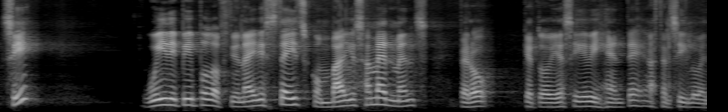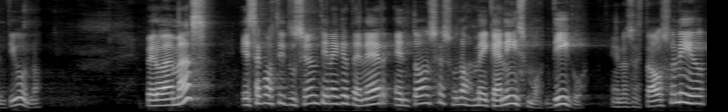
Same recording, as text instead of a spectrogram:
¿Sí? We the people of the United States con varios amendments, pero que todavía sigue vigente hasta el siglo XXI. Pero además, esa constitución tiene que tener entonces unos mecanismos, digo, en los Estados Unidos,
